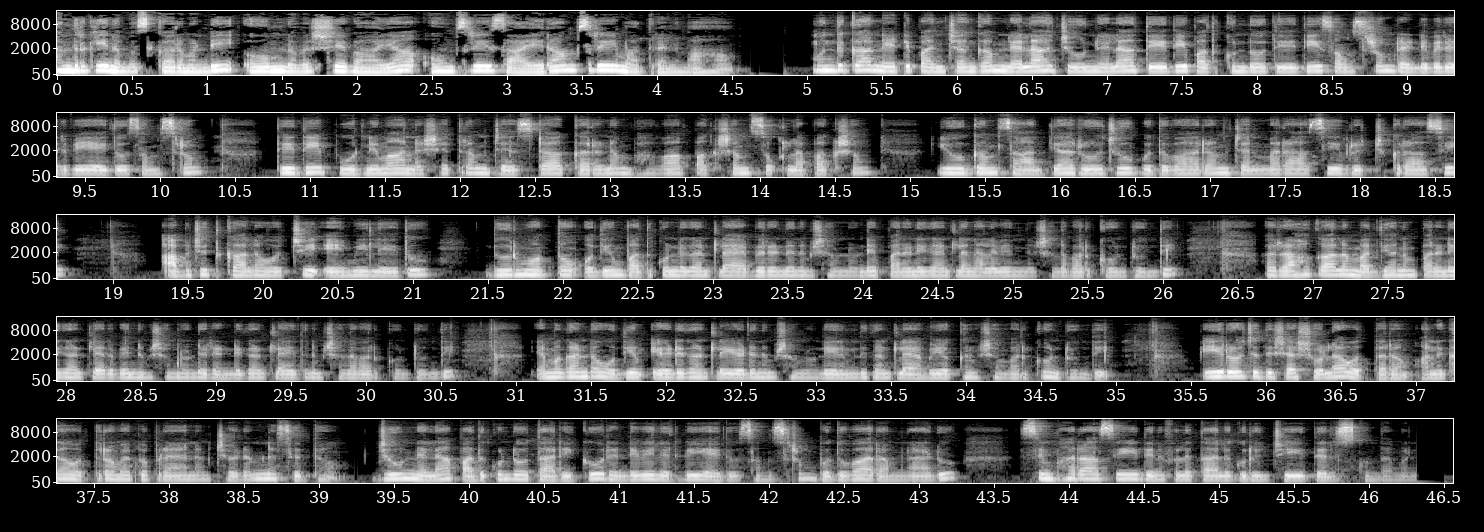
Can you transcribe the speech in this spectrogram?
అందరికీ నమస్కారం అండి ఓం నమ శివాయ. ఓం శ్రీ సాయిరాం శ్రీ మాత్ర నమః. ముందుగా నేటి పంచాంగం నెల జూన్ నెల తేదీ పదకొండో తేదీ సంవత్సరం రెండు వేల ఇరవై ఐదో సంవత్సరం. తిథి పూర్ణిమ నక్షత్రం జ్యేష్ఠ కరణం భవ పక్షం శుక్లపక్షం. యోగం సాధ్య రోజు బుధవారం జన్మరాశి వృశ్చిక రాశి. అభిజిత్ కాలం వచ్చి ఏమీ లేదు. దూర్మొత్తం ఉదయం పదకొండు గంటల యాభై రెండు నిమిషం నుండి పన్నెండు గంటల నలభై ఎనిమిది నిమిషాల వరకు ఉంటుంది. రాహుకాలం మధ్యాహ్నం పన్నెండు గంటల ఇరవై నిమిషం నుండి రెండు గంటల ఐదు నిమిషాల వరకు ఉంటుంది. యమగంట ఉదయం ఏడు గంటల ఏడు నిమిషం నుండి ఎనిమిది గంటల యాభై ఒక్క నిమిషం వరకు ఉంటుంది. ఈ రోజు దిశ శూల ఉత్తరం. అనగా ఉత్తరం వైపు ప్రయాణం చేయడం నిషిద్ధం. జూన్ నెల పదకొండవ తారీఖు రెండు వేల ఇరవై ఐదు సంవత్సరం బుధవారం నాడు సింహరాశి దినఫలితాల గురించి తెలుసుకుందామండి.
